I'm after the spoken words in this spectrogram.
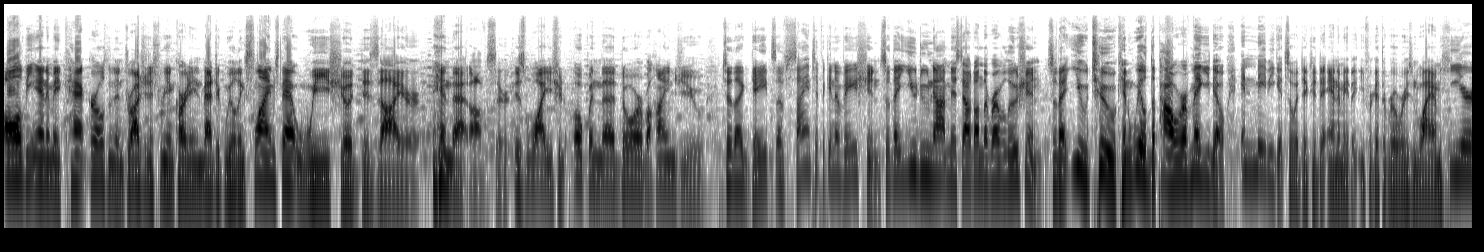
all the anime cat girls and androgynous reincarnated magic wielding slimes that we should desire desire. And that, officer, is why you should open the door behind you to the gates of scientific innovation so that you do not miss out on the revolution, so that you too can wield the power of Megiddo and maybe get so addicted to anime that you forget the real reason why I'm here,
